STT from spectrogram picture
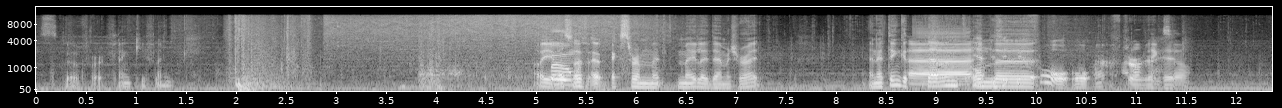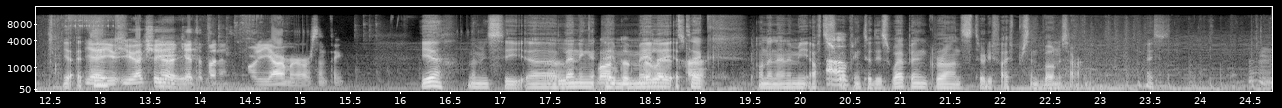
Let's go for a flanky flank. Oh, you also have extra me melee damage, right? And I think it's Uh, talent yeah, on is the it before or I after don't a think hit? so. Yeah, I Yeah, you, think- you actually Yeah, get yeah. a bonus for the armor or something. yeah. Let me see. Uh, Um, landing a melee melee attack attack. on an enemy after Oh. swapping to this weapon grants 35% bonus armor. Nice. Hmm.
